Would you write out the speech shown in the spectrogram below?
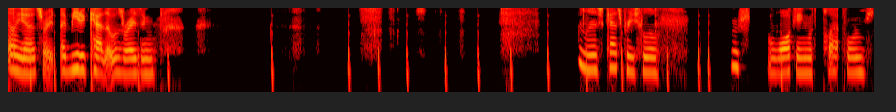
Oh, yeah, that's right. I beat a cat that was rising. This cat's pretty slow. Just walking with platforms.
